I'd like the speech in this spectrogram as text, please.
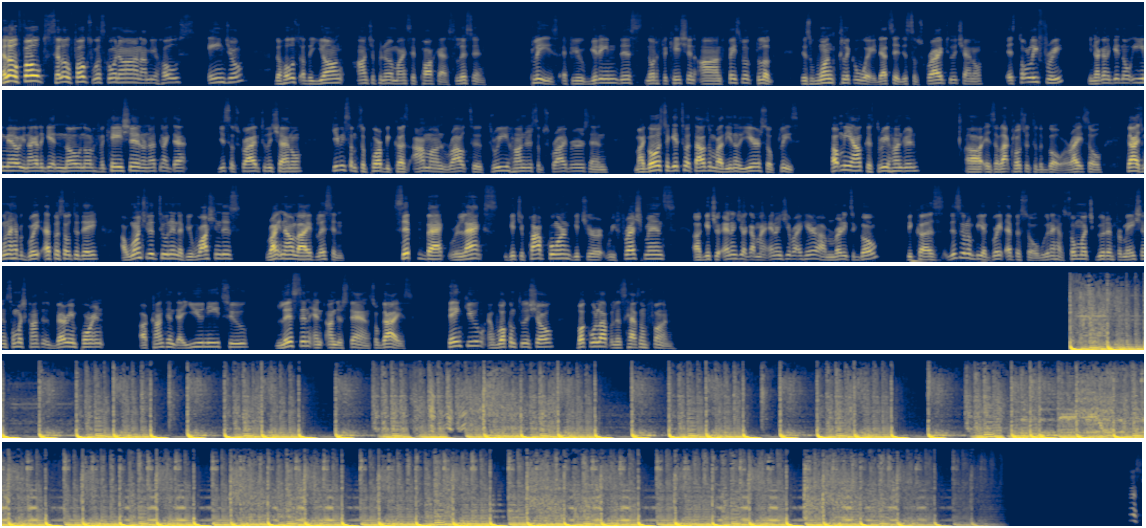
Hello, folks. Hello, folks. What's going on? I'm your host, Angel, the host of the Young Entrepreneur Mindset Podcast. Listen, please, if you're getting this notification on Facebook, look, there's one click away. That's it. Just subscribe to the channel. It's totally free. You're not going to get no email. You're not going to get no notification or nothing like that. Just subscribe to the channel. Give me some support because I'm on route to 300 subscribers and my goal is to get to a thousand by the end of the year. So please help me out because 300 uh, is a lot closer to the goal. All right. So, guys, we're going to have a great episode today. I want you to tune in. If you're watching this right now live, listen, sit back, relax, get your popcorn, get your refreshments, uh, get your energy. I got my energy right here. I'm ready to go because this is going to be a great episode. We're going to have so much good information, so much content, very important uh, content that you need to listen and understand. So, guys, Thank you and welcome to the show. Buckle up and let's have some fun.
